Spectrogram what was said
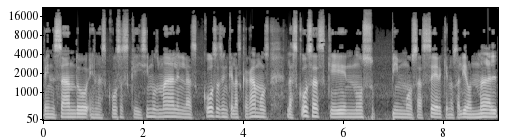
pensando en las cosas que hicimos mal, en las cosas en que las cagamos, las cosas que no supimos hacer, que nos salieron mal,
